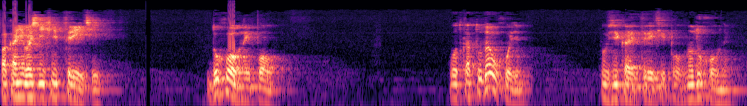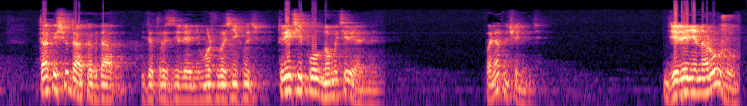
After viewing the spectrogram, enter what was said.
пока не возникнет третий, духовный пол. Вот как туда уходим, возникает третий пол, но духовный. Так и сюда, когда идет разделение, может возникнуть третий пол, но материальный. Понятно что-нибудь? Деление наружу –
